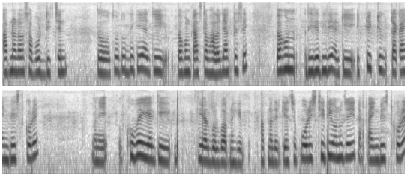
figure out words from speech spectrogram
আপনারাও সাপোর্ট দিচ্ছেন। তো চতুর্দিকে আর কি তখন কাজটা ভালোই লাগতেছে। তখন ধীরে ধীরে আর কি একটু একটু টাকা ইনভেস্ট করে মানে খুবই আর কি, কী আর বলব আপনাকে, আপনাদেরকে হচ্ছে পরিস্থিতি অনুযায়ী টাকা ইনভেস্ট করে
